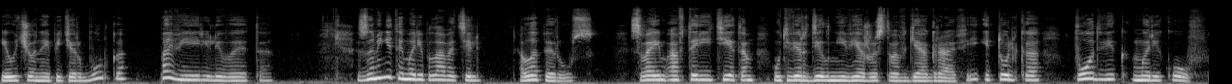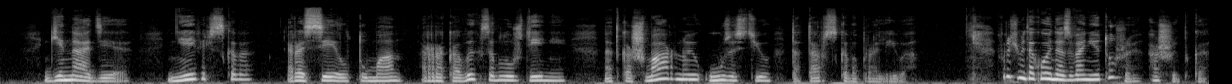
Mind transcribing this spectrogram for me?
и ученые Петербурга поверили в это. Знаменитый мореплаватель Лаперус своим авторитетом утвердил невежество в географии, и только подвиг моряков Геннадия Невельского – рассеял туман роковых заблуждений над кошмарной узостью Татарского пролива. Впрочем, такое название тоже ошибка.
